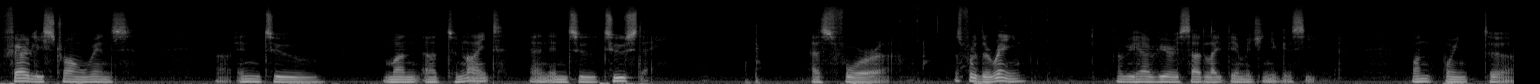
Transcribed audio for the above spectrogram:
fairly strong winds uh, into mon uh, tonight and into Tuesday. As for uh, as for the rain, we have here a satellite image and you can see 1 point uh,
